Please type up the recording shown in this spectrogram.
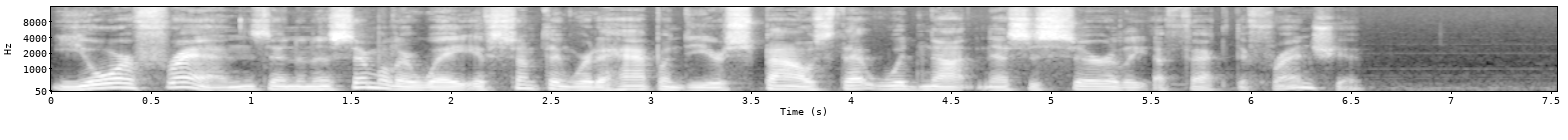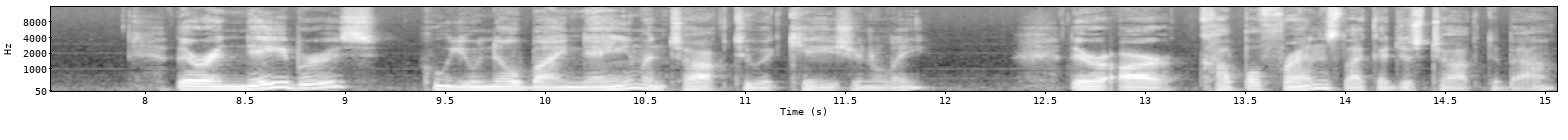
your friends, and in a similar way, if something were to happen to your spouse, that would not necessarily affect the friendship. There are neighbors who you know by name and talk to occasionally. There are couple friends, like I just talked about.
